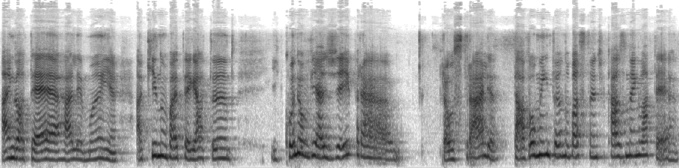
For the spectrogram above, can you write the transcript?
à Inglaterra, à Alemanha, aqui não vai pegar tanto. E quando eu viajei para a Austrália, estava aumentando bastante o caso na Inglaterra.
